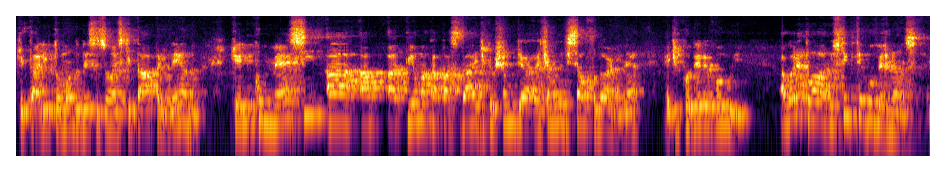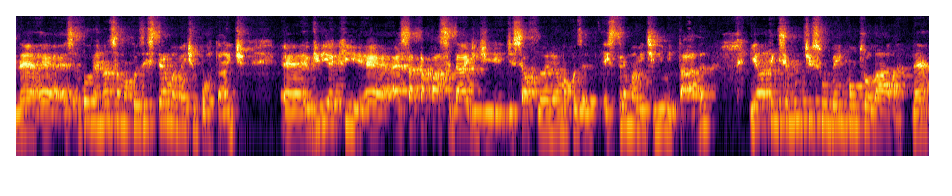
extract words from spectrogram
que está ali tomando decisões, que está aprendendo, que ele comece a, a, a, ter uma capacidade que eu chamo de, de self-learning, né? É de poder evoluir. Agora, é claro, isso tem que ter governança. Né? É, essa governança é uma coisa extremamente importante. É, eu diria que é, essa capacidade de, de self-learning é uma coisa extremamente limitada e ela tem que ser muitíssimo bem controlada. Né?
